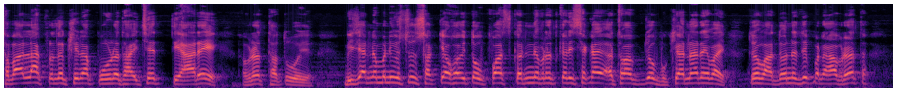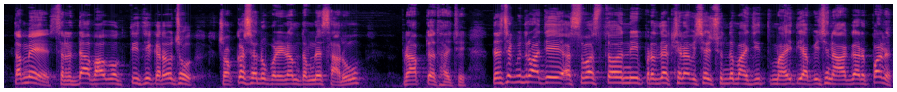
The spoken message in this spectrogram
સવા લાખ પ્રદક્ષિણા પૂર્ણ થાય છે ત્યારે વ્રત થતું હોય. બીજા નંબરની વસ્તુ શક્ય હોય તો ઉપવાસ કરીને વ્રત કરી શકાય અથવા જો ભૂખ્યા ના રહેવાય તો વાંધો નથી, પણ આ વ્રત તમે શ્રદ્ધા ભાવ ભક્તિથી કરો છો, ચોક્કસ એનું પરિણામ તમને સારું પ્રાપ્ત થાય છે. દર્શક મિત્રો, આજે અસ્વસ્થની પ્રદક્ષિણા વિશે સુંદર માહિતી આપી છે અને આગળ પણ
